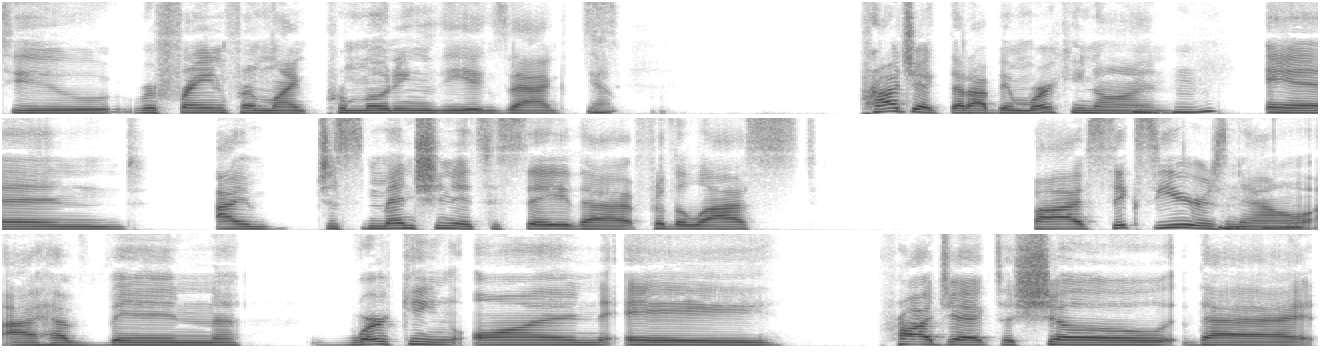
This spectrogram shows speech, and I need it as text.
to refrain from like promoting the exact Yep. project that I've been working on. Mhm. And I just mention it to say that for the last five, six years now, I have been working on a project, a show that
